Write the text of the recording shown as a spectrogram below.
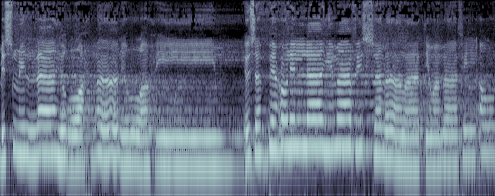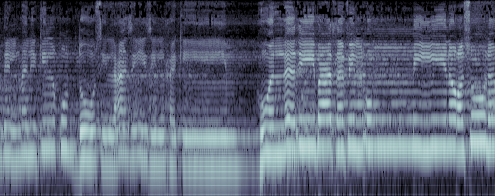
بسم الله الرحمن الرحيم. يسبح لله ما في السماوات وما في الأرض الملك القدوس العزيز الحكيم. هو الذي بعث في الأمين رسولا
